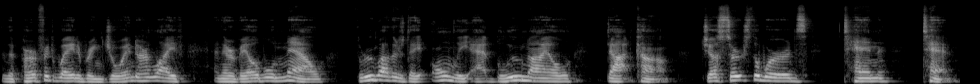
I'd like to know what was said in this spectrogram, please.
They're the perfect way to bring joy into her life, and they're available now through Mother's Day only at BlueNile.com. Just search the words 1010.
